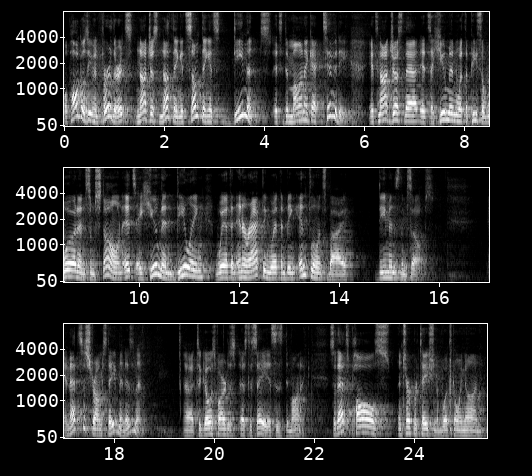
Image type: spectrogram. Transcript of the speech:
Well, Paul goes even further. It's not just nothing, it's something. It's demons, it's demonic activity. It's not just that it's a human with a piece of wood and some stone, it's a human dealing with and interacting with and being influenced by demons themselves. And that's a strong statement, isn't it? Uh, to go as far as, as to say this is demonic. So that's Paul's interpretation of what's going on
